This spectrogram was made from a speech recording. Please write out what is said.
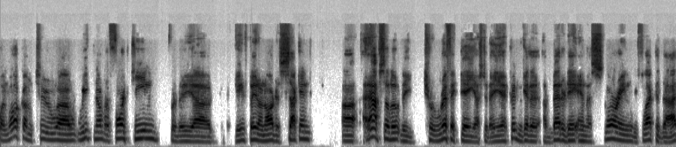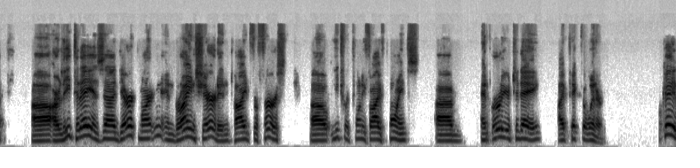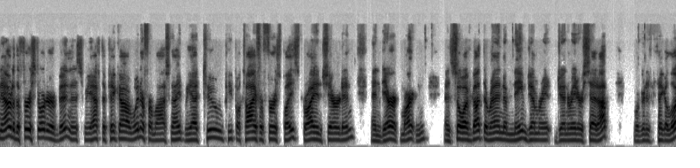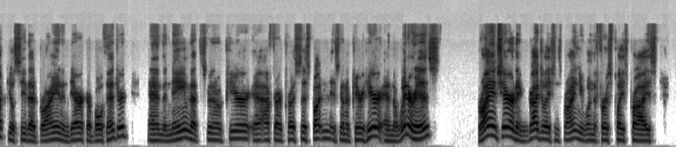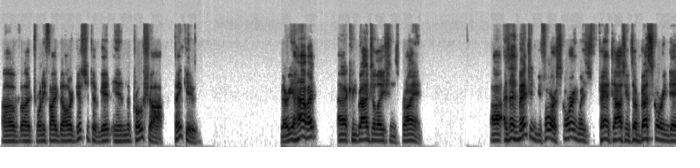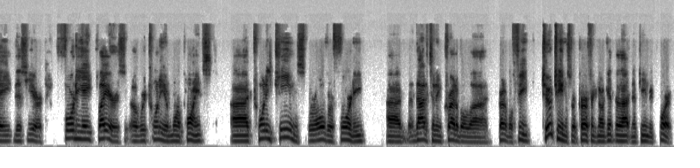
And welcome to uh, week number 14 for the uh, games played on August 2nd. Uh, an absolutely terrific day yesterday. I couldn't get a, a, better day, and the scoring reflected that. Uh, our lead today is uh, Derek Martin and Brian Sheridan tied for first, uh, each with 25 points. Um, and earlier today, I picked the winner. Okay, now to the first order of business. We have to pick our winner from last night. We had two people tie for first place, Brian Sheridan and Derek Martin. And so I've got the random name generate, generator set up. We're going to take a look. You'll see that Brian and Derek are both entered. And the name that's going to appear uh, after I press this button is going to appear here. And the winner is Brian Sheridan. Congratulations, Brian. You won the first place prize of a $25 gift certificate in the pro shop. Thank you. There you have it. Uh, congratulations, Brian. Uh, as I mentioned before, scoring was fantastic. It's our best scoring day this year. 48 players uh, were 20 or more points. Uh, 20 teams were over 40. Uh, that's an incredible, uh, incredible feat. Two teams were perfect, and I'll get to that in the team report.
